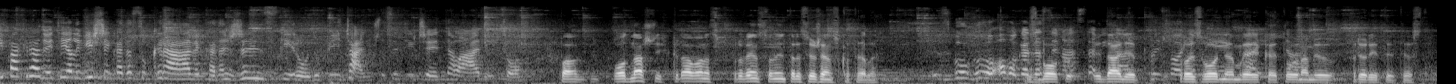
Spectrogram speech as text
ipak radujete, je li više kada su krave, kada ženski rod u pitanju, što se tiče teladi i to? Pa od naših krava nas prvenstveno interesuje žensko tele. Zbog ovoga da Zbog se nastavi i dalje da, proizvodnja mlijeka, i to da. nam je prioritet, jeste.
